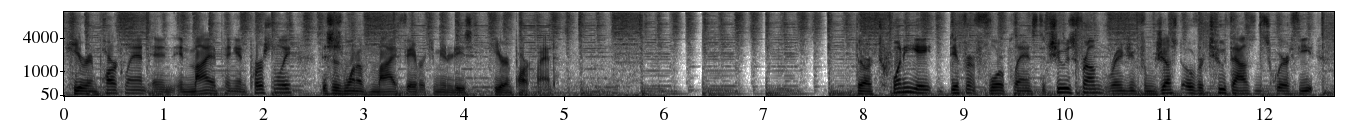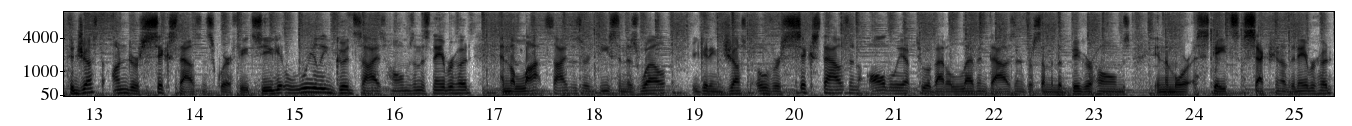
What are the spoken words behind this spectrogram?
here in Parkland. And in my opinion, personally, this is one of my favorite communities here in Parkland. There are 28 different floor plans to choose from, ranging from just over 2,000 square feet to just under 6,000 square feet. So you get really good size homes in this neighborhood, and the lot sizes are decent as well. You're getting just over 6,000 all the way up to about 11,000 for some of the bigger homes in the more estates section of the neighborhood.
